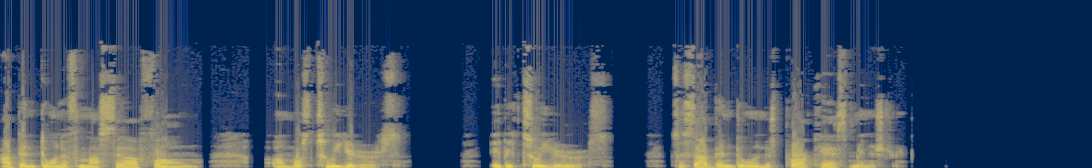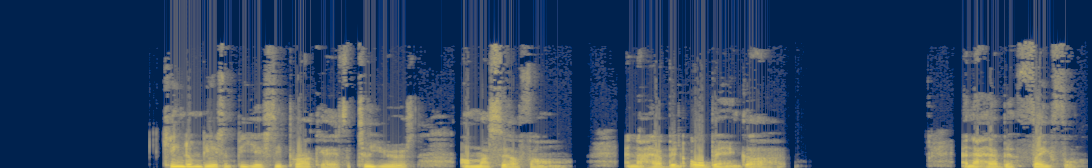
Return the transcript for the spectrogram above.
I've been doing it from my cell phone almost two years. It'll be two years since I've been doing this podcast ministry. Kingdom Business BAC podcast for two years on my cell phone, and I have been obeying God, and I have been faithful.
